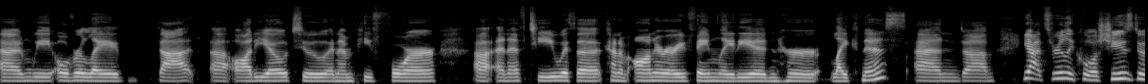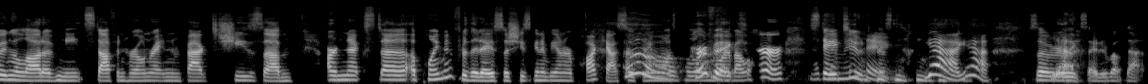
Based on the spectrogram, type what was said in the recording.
and we overlaid that uh, audio to an MP4 uh, NFT with a kind of honorary fame lady in her likeness. And um, yeah, it's really cool. She's doing a lot of neat stuff in her own right. And in fact, she's um, our next uh, appointment for the day. So she's going to be on our podcast. So oh, if anyone wants to perfect. learn more about her, That's stay amazing. tuned. yeah, yeah. So really excited about that.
